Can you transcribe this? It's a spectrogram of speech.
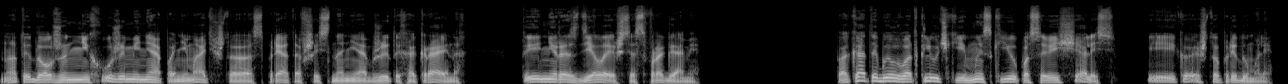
Но ты должен не хуже меня понимать, что, спрятавшись на необжитых окраинах, ты не разделаешься с врагами. Пока ты был в отключке, мы с Кью посовещались и кое-что придумали.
